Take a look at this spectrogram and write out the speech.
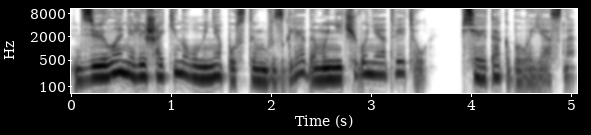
Дзюйланя лишь окинул меня пустым взглядом и ничего не ответил. Все и так было ясно.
